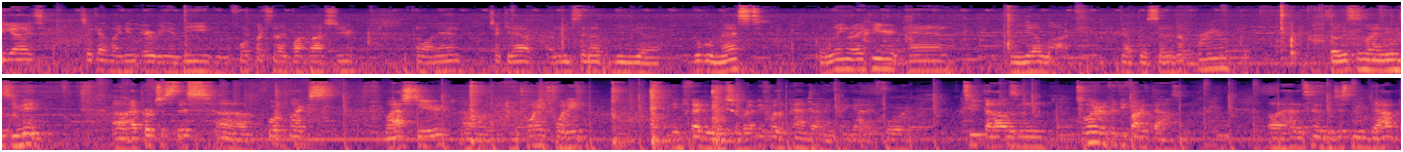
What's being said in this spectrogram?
Hey guys, check out my new Airbnb in the fourplex that I bought last year. Come on in, check it out. I already set up the uh, Google Nest, the ring right here, and the Yale lock. Got those set it up for you. So this is my newest unit. Uh, I purchased this uh, fourplex last year uh, in 2020 in February, so right before the pandemic. I got it for 2,000, 255,000. Uh, I had a tenant that just moved out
